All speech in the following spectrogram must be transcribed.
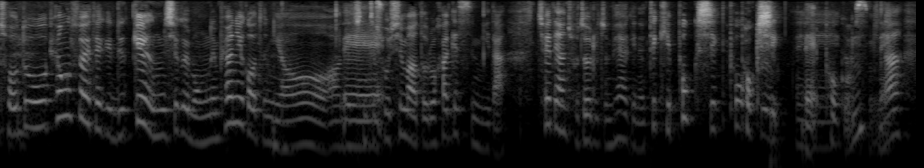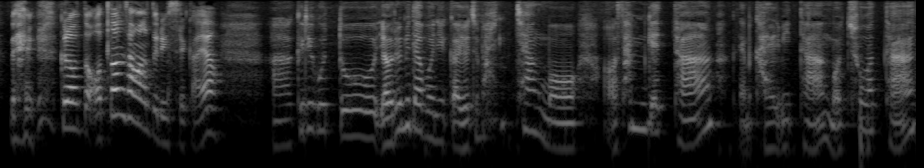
저도 평소에 되게 늦게 음식을 먹는 편이거든요. 아, 네. 진짜 조심하도록 하겠습니다. 최대한 조절을 좀 해야겠네요. 특히 폭식, 폭음. 폭식, 네, 폭음. 그렇습니다. 네. 그럼 또 어떤 상황들이 있을까요? 아, 그리고 또 여름이다 보니까 요즘 한창 뭐 어, 삼계탕, 그다음에 갈비탕, 뭐 추어탕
